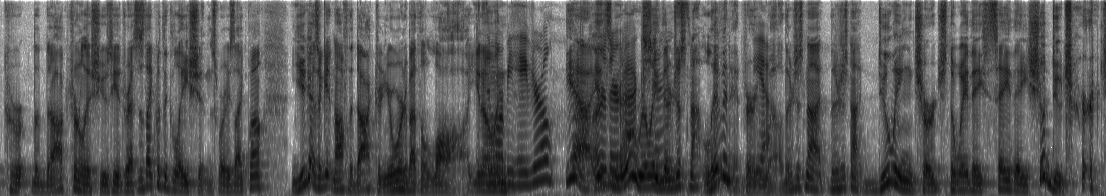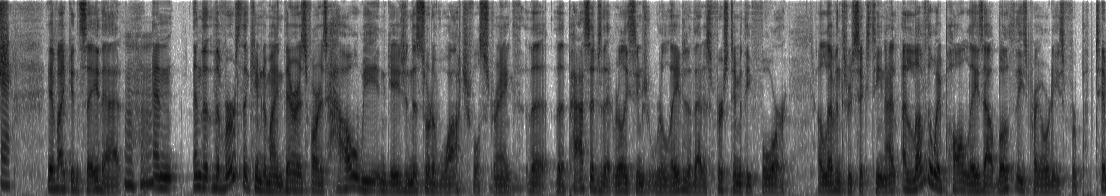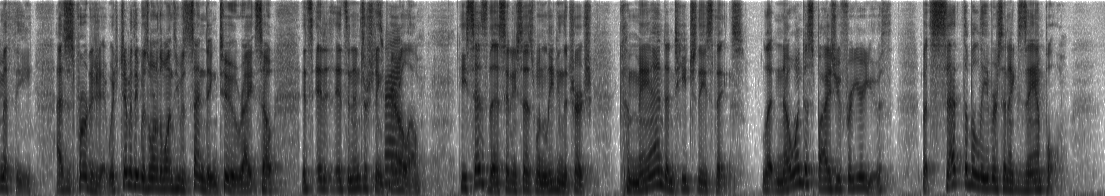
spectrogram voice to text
the doctrinal issues he addresses, like with the Galatians, where he's like, "Well, you guys are getting off the doctrine. You're worried about the law." You Is know, more and- behavioral? yeah, Or it's more really they're just not living it very Yeah. well. They're just not they're just not doing church the way they say they should do church. Okay. If I can say that. Mm-hmm. And and the, the verse that came to mind there as far as how we engage in this sort of watchful strength, the the passage that really seems related to that is 1 Timothy 4, 11 through 16. I, I love the way Paul lays out both of these priorities for P- Timothy as his protege, which Timothy was one of the ones he was sending to, right? So it's it, it's an interesting right. parallel. He says this, and he says, when leading the church, command and teach these things. Let no one despise you for your youth, but set the believers an example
